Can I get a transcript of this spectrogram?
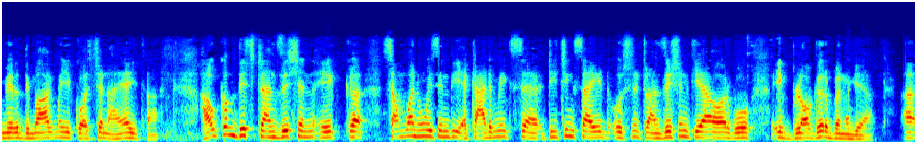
मेरे दिमाग में ये क्वेश्चन आया ही था। हाउ कम दिस ट्रांजिशन एक someone who is in the academics teaching side उसने ट्रांजिशन किया और वो एक ब्लॉगर बन गया? Uh,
